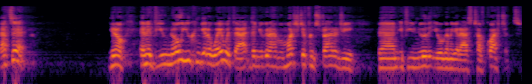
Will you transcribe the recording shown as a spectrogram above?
That's it. You know, and if you know you can get away with that, then you're going to have a much different strategy than if you knew that you were going to get asked tough questions.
